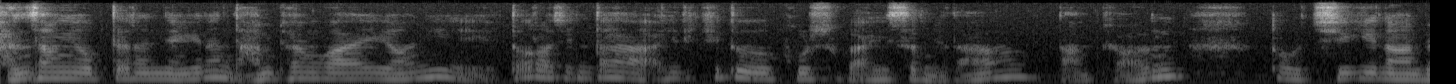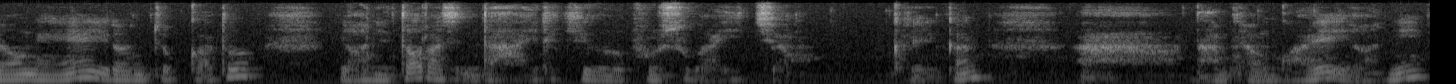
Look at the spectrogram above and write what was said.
관성이 없다는 얘기는 남편과의 연이 떨어진다 이렇게도 볼 수가 있습니다. 남편 또 직이나 명예 이런 쪽과도 연이 떨어진다 이렇게 그볼 수가 있죠. 그러니까 아, 남편과의 연이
